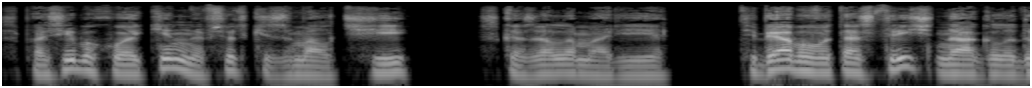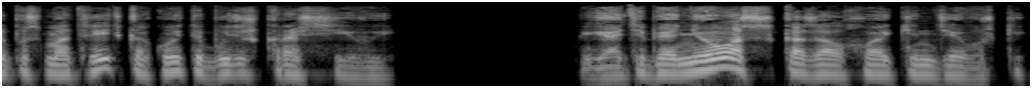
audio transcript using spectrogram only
«Спасибо, Хуакин, но все-таки замолчи», — сказала Мария. «Тебя бы вот остричь наголо, да посмотреть, какой ты будешь красивый». «Я тебя нес», — сказал Хуакин девушке.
